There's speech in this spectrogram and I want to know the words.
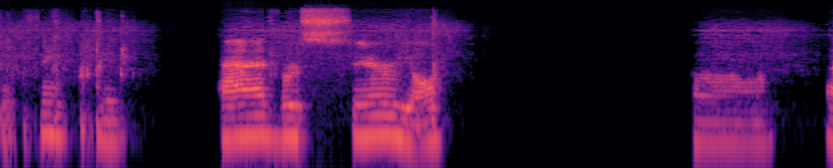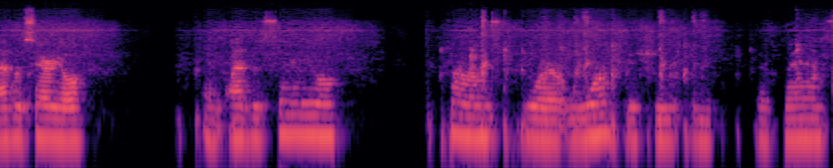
to think in adversarial uh, adversarial and adversarial terms where one issue is advanced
